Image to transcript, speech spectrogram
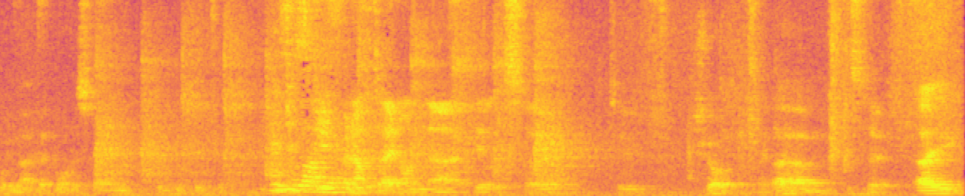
we may have more to say in, in the future. Can you just give an update on uh, Felix, uh, to Sure. Um, a,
